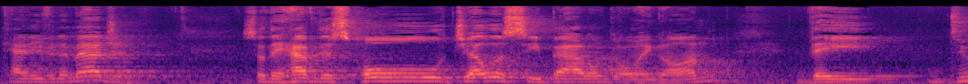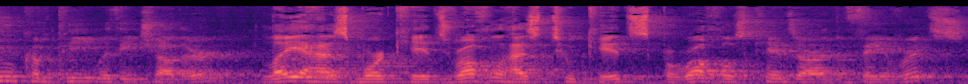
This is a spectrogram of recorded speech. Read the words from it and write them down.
can't even imagine. So they have this whole jealousy battle going on. They do compete with each other. Leah has more kids. Rachel has two kids, but Rachel's kids are the favorites.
